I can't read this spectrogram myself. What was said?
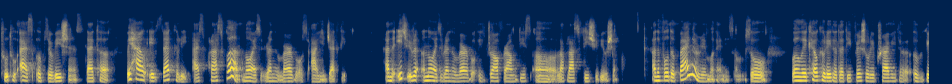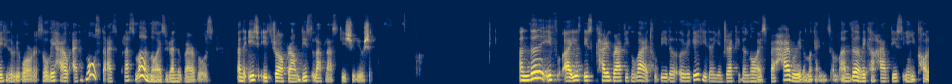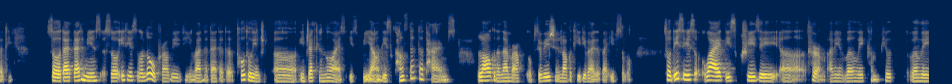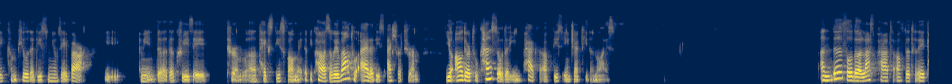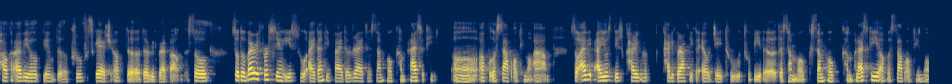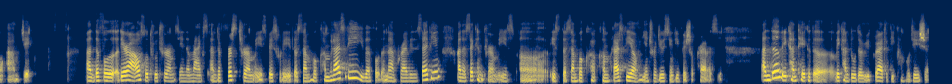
two to S observations that uh, we have exactly S plus one noise random variables are injected. And each noise random variable is drawn from this uh, Laplace distribution. And for the binary mechanism, so when we calculate the differentially private aggregated reward, so we have at most S plus one noise random variables, and each is drawn from this Laplace distribution. And then if I use this calligraphic Y to be the aggregated injected noise by hybrid mechanism, and then we can have this inequality. So that, that means, so it is a low probability event that the total uh, injected noise is beyond this constant times log the number of observation log t divided by epsilon. So this is why this crazy uh, term, I mean, when we compute, when we compute this mu j bar, I mean, the, the crazy term uh, takes this format because we want to add this extra term in order to cancel the impact of this injected noise. And then for the last part of the today talk, I will give the proof sketch of the, the regret bound. So, so the very first thing is to identify the right sample complexity uh, of a suboptimal arm. So I, I use this calligraphic LJ to, to be the, the sample, sample complexity of a suboptimal arm J. And for, there are also two terms in the max. And the first term is basically the sample complexity, even for the non-private setting. And the second term is, uh, is the sample complexity of introducing differential privacy. And then we can take the, we can do the regret decomposition.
